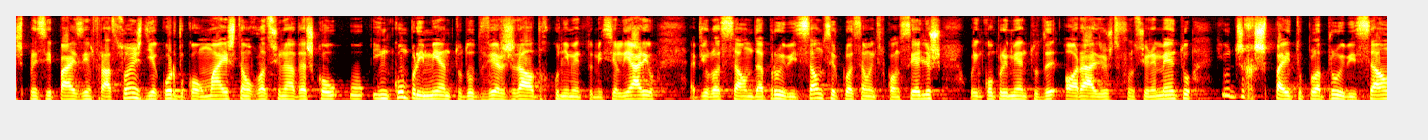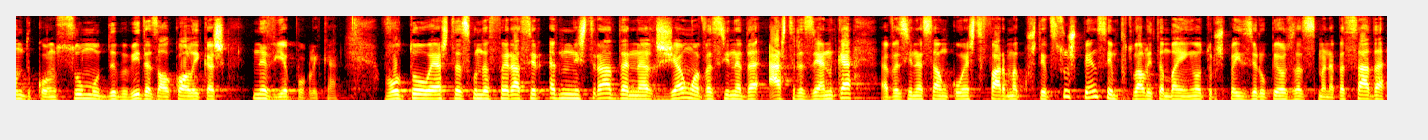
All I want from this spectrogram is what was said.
As principais infrações, de acordo com o MAI, estão relacionadas com o incumprimento do dever geral de recolhimento domiciliário, a violação da proibição de circulação entre conselhos, o incumprimento de horários de funcionamento e o desrespeito pela proibição de consumo de bebidas alcoólicas na via pública. Voltou esta segunda-feira a ser administrada na região a vacina da AstraZeneca. A vacinação com este fármaco esteve suspensa em Portugal e também em outros países europeus a semana passada.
